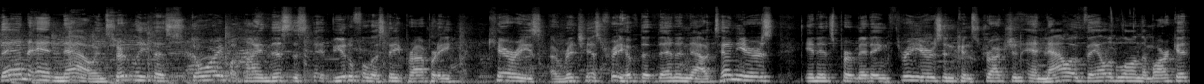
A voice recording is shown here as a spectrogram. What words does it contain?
then and now, and certainly the story behind this beautiful estate property carries a rich history of the then and now. 10 years in its permitting, three years in construction, and now available on the market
